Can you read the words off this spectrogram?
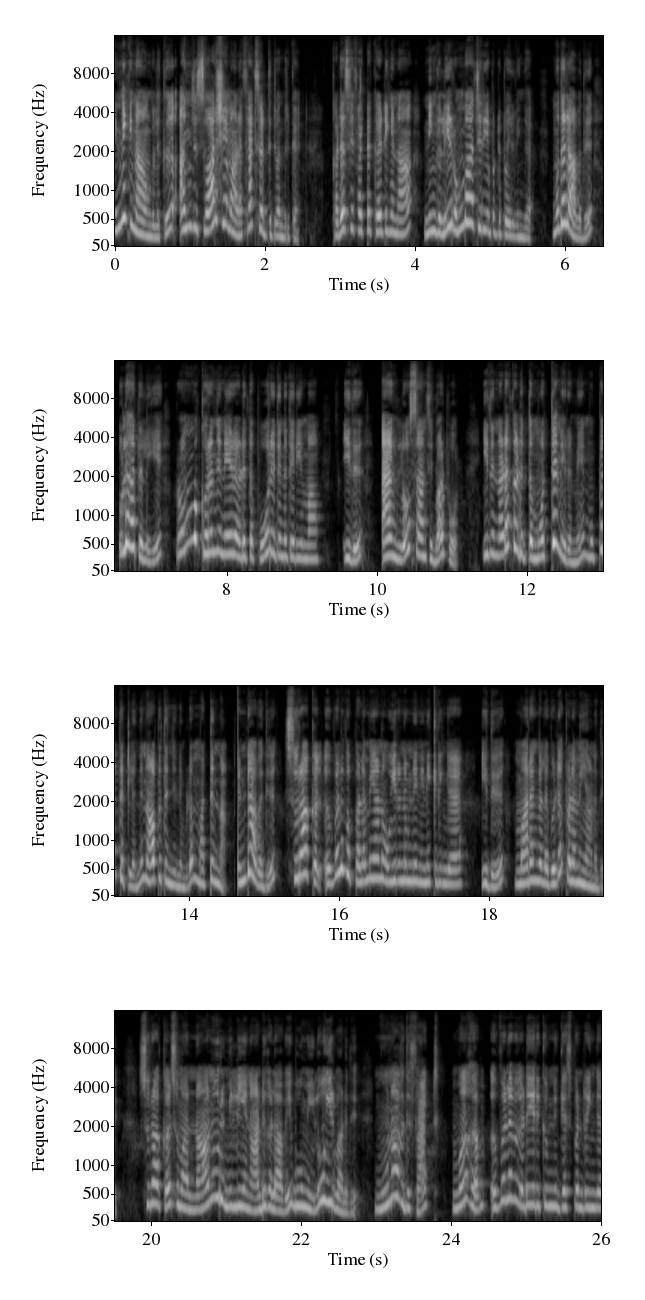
இன்னைக்கு நான் உங்களுக்கு அஞ்சு சுவாரஸ்யமான ஃபேக்ட்ஸ் எடுத்துட்டு வந்திருக்கேன். கடைசி ஃபேக்டை கேட்டிங்கன்னா நீங்களே ரொம்ப ஆச்சரியப்பட்டு போயிருவீங்க. முதலாவது உலகத்திலேயே ரொம்ப குறைஞ்ச நேரம் எடுத்த போர் எதுன்னு தெரியுமா? இது ஆங்கிலோ சான்சிபார் போர். இது நடக்கெடுத்த மொத்த நேரமே முப்பத்தெட்டுலேருந்து நாற்பத்தஞ்சு நிமிடம் மட்டும்தான். ரெண்டாவது சுறாக்கள் எவ்வளவு பழமையான உயிரினம்னு நினைக்கிறீங்க? இது மரங்களை விட பழமையானது. சுறாக்கள் சுமார் நானூறு மில்லியன் ஆண்டுகளாவே பூமியில உயிர் வாழுது. மூணாவது ஃபேக்ட் மேகம் எவ்வளவு எடை இருக்கும்னு கெஸ் பண்றீங்க?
